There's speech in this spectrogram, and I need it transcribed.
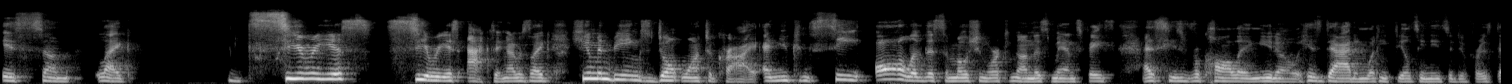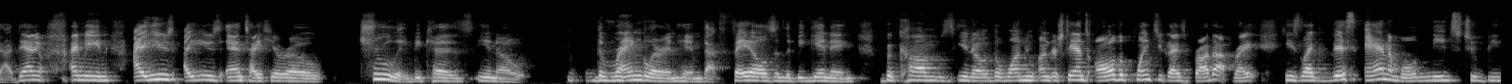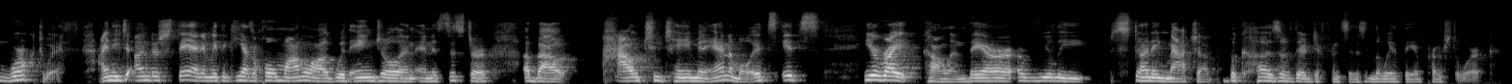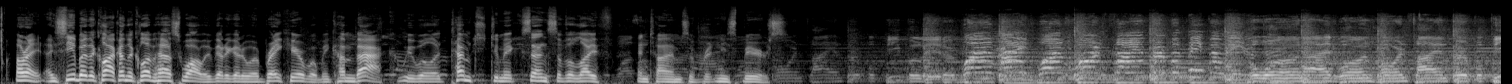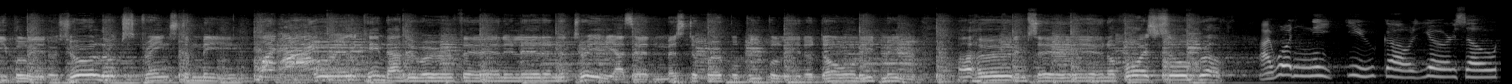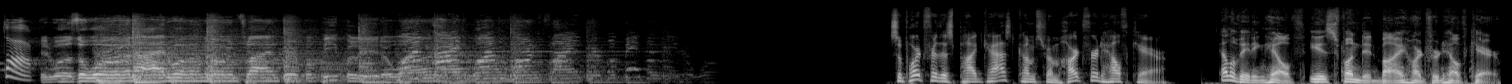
is some like serious serious acting. I was like, human beings don't want to cry. And you can see all of this emotion working on this man's face as he's recalling, you know, his dad and what he feels he needs to do for his dad. Daniel, I mean, I use I use anti-hero truly because, you know, the wrangler in him that fails in the beginning becomes you know the one who understands all the points you guys brought up right? He's like this animal needs to be worked with. I need to understand. I mean i think he has a whole monologue with angel and, and his sister about how to tame an animal. It's it's you're right colin. They are a really stunning matchup because of their differences in the way that they approach the work. All right, I see by the clock on the clubhouse wall we've got to go to a break here. When we come back, we will attempt to make sense of the life and times of Britney Spears. One-eyed, one-horn, flying purple people eater. A one-eyed, one-horn, flying purple people eater sure looks strange to me. One-eyed. Really came down to earth and he lit in a tree. I said, Mr. Purple People Eater, don't eat me. I heard him say in a voice so gruff, I wouldn't eat you cause you're so tough. It was a one-eyed, one-horn, flying purple people eater. One-eyed, one-horn, flying purple people eater. Support for this podcast comes from Hartford Healthcare. Elevating Health is funded by Hartford Healthcare.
